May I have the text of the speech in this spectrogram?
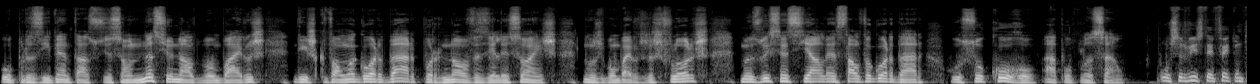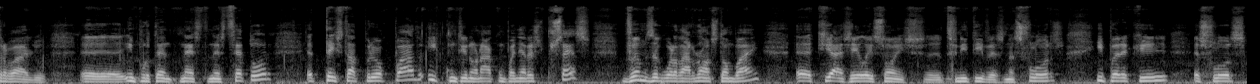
o presidente da Associação Nacional de Bombeiros, diz que vão aguardar por novas eleições nos Bombeiros das Flores, mas o essencial é salvaguardar o socorro à população. O serviço tem feito um trabalho eh, importante neste, neste setor, eh, tem estado preocupado e continuará a acompanhar este processo. Vamos aguardar nós também eh, que haja eleições eh, definitivas nas flores e para que as flores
